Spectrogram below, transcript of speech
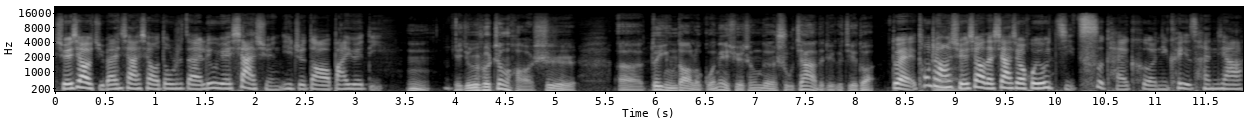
学校举办夏校都是在六月下旬一直到八月底。嗯，也就是说正好是呃对应到了国内学生的暑假的这个阶段。对，通啊常学校的夏校会有几次开课，你可以参加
